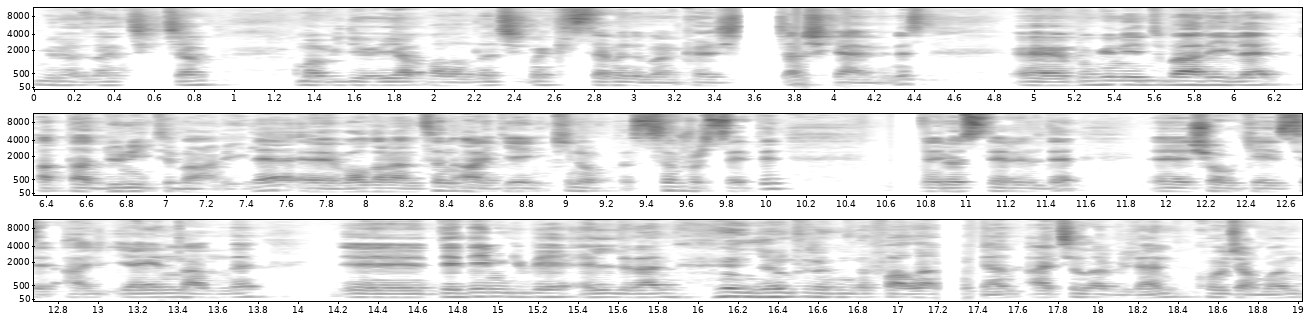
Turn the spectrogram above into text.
Birazdan çıkacağım. Ama videoyu yapmadan da çıkmak istemedim arkadaşlar. Hoş geldiniz. Ee, bugün itibariyle hatta dün itibariyle e, Valorant'ın Arcane 2.0 seti gösterildi. E, showcase'i yayınlandı. E, dediğim gibi eldiven yıldırımlı falan açılabilen kocaman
